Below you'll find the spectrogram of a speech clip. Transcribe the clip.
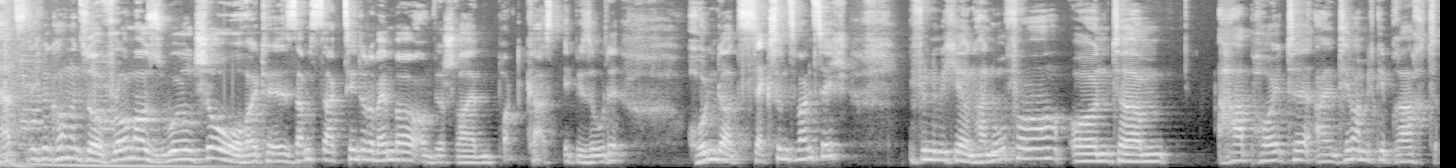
Herzlich willkommen zur Fromers World Show. Heute ist Samstag, 10. November und wir schreiben Podcast-Episode 126. Ich befinde mich hier in Hannover und ähm, habe heute ein Thema mitgebracht,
